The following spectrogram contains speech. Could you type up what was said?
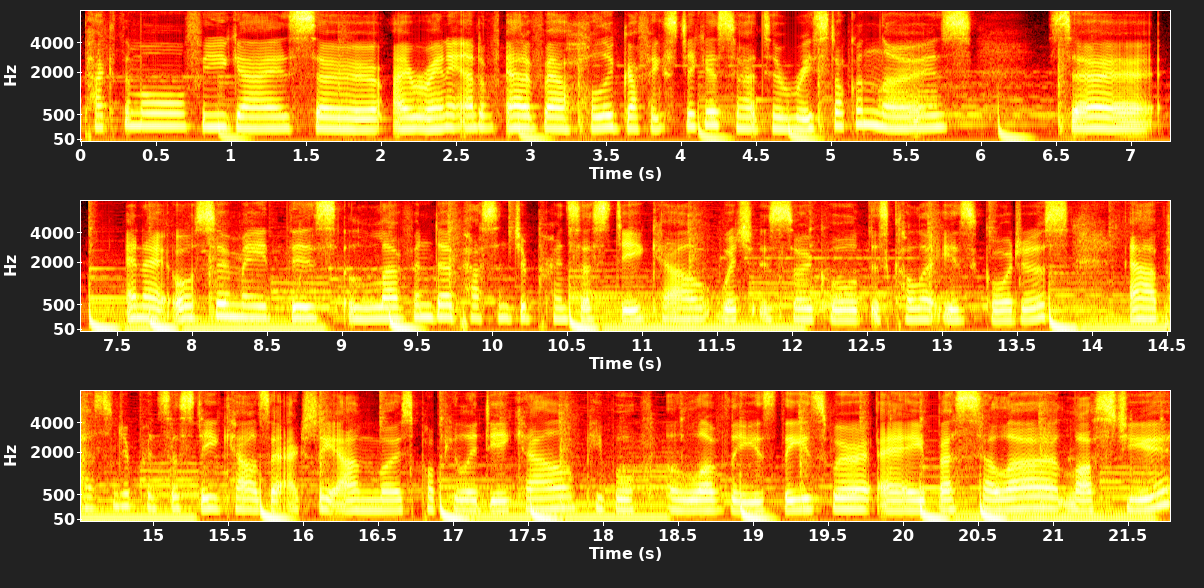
pack them all for you guys. So I ran out of out of our holographic stickers, so I had to restock on those. So and I also made this lavender passenger princess decal which is so cool. This color is gorgeous. Our passenger princess decals are actually our most popular decal. People love these. These were a bestseller last year.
